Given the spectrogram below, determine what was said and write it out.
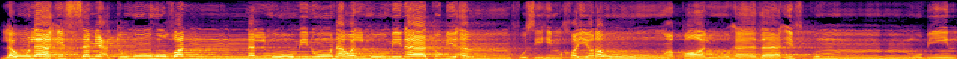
لولا إذ سمعتموه ظن المؤمنون والمؤمنات بأنفسهم خيرا وقالوا هذا إفك مبين.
